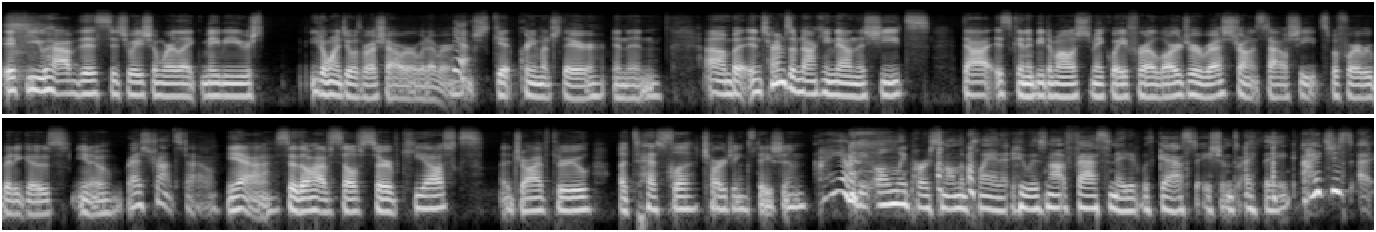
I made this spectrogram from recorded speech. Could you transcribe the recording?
if you have this situation where like maybe you're, you don't want to deal with rush hour or whatever. Yeah. Just get pretty much there. And then, um, but in terms of knocking down the Sheetz, that is going to be demolished to make way for a larger restaurant style Sheetz before everybody goes, you know, Restaurant style. yeah. So they'll have self serve kiosks, a drive through, a Tesla charging station. I am the only person on the planet who is not fascinated with gas stations. I think I just I,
